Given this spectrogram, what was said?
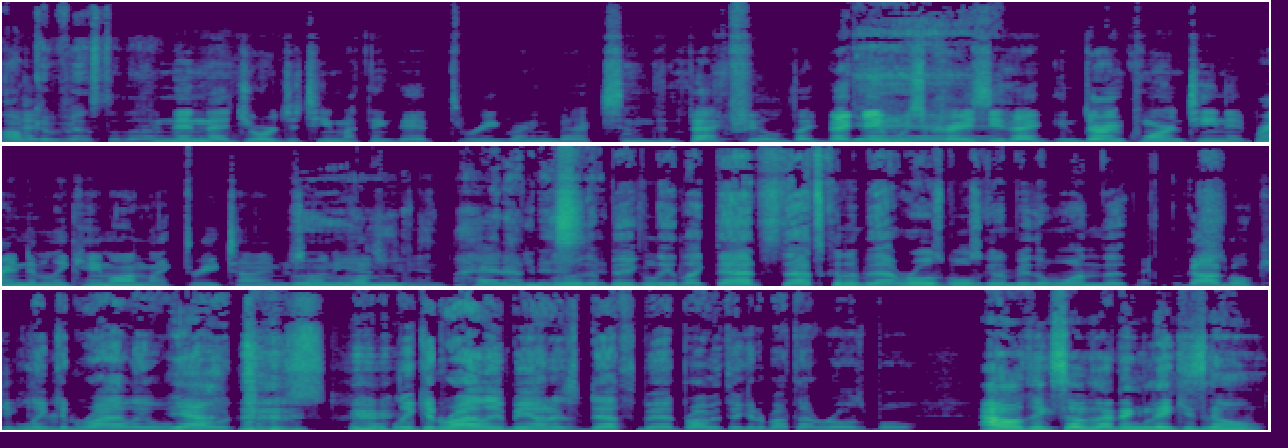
I'm Hey, convinced of that. And then that Georgia team, I think they had three running backs in the backfield. Like that game was crazy. That during quarantine, it randomly came on like three times on Ooh, I'm- ESPN. had I You missed blew the big lead. Like that's that's gonna be that Rose Bowl is gonna be the one that Goggle kicker. Lincoln Riley will Yeah. go to his Lincoln Riley will be on his deathbed probably thinking about that Rose Bowl. I don't think so. 'cause I think Lincoln's going. to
